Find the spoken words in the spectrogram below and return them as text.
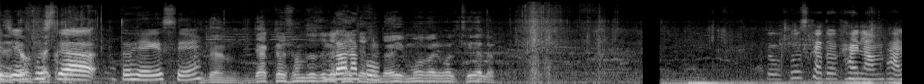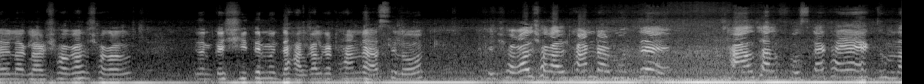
এই যে ফুচকা তো হয়ে গেছে। দেখতে সুন্দর লাও না পো। এই মোবাইল মোবাইল ঠিক তো ফুচকা তো খাইলাম ভালো লাগল। আর সকাল সকাল শীতের মধ্যে হালকা হালকা ঠান্ডা আসছিল সকাল সকাল ঠান্ডার মধ্যে ঝাল ঝাল ফুচকা খাইয়ে একদম না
